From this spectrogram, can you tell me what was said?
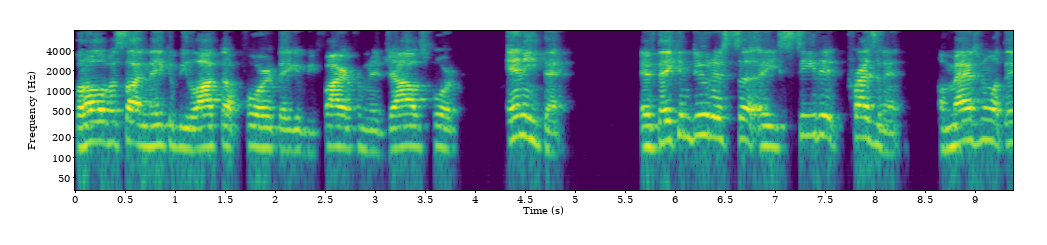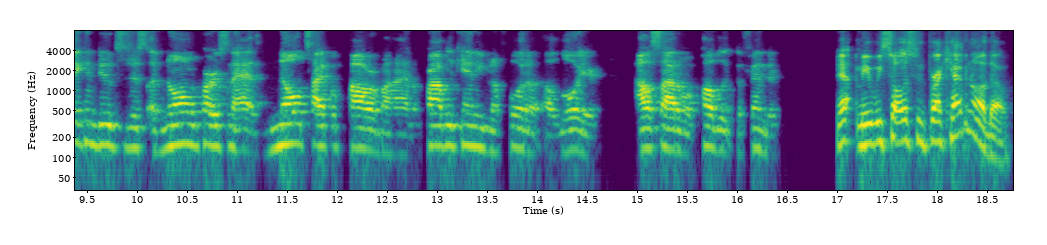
but all of a sudden they could be locked up for it. They could be fired from their jobs for it, anything. If they can do this to a seated president, imagine what they can do to just a normal person that has no type of power behind them, probably can't even afford a, a lawyer outside of a public defender. Yeah, I mean, we saw this with Brett Kavanaugh, though.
